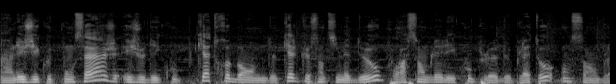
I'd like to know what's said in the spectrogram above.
Un léger coup de ponçage et je découpe 4 bandes de quelques centimètres de haut pour assembler les couples de plateaux ensemble.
